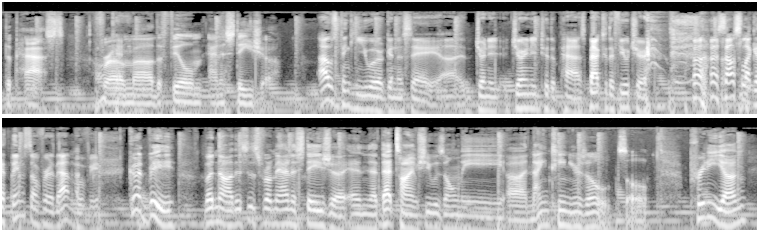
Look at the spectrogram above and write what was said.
the Past from uh, the film Anastasia. I was thinking you were gonna say uh, journey, journey to the past, Back to the Future. Sounds like a theme song for that movie. Could be, but no, this is from Anastasia, and at that time she was only uh, 19 years old. So, pretty young.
